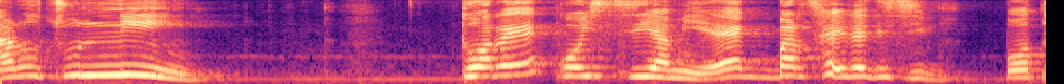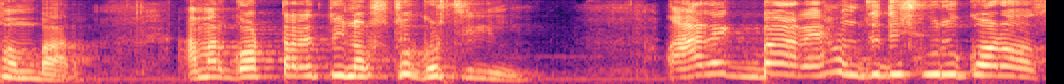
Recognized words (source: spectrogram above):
আরও চুন্নি, তোরে কইছি আমি, একবার ছাইড়া দিছি প্রথমবার। আমার গড়টারে তুই নষ্ট করছিলি। আরেকবার, এখন যদি শুরু করস,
